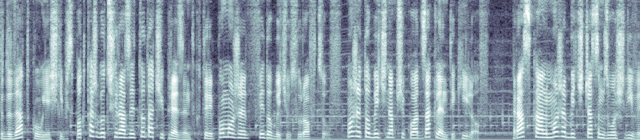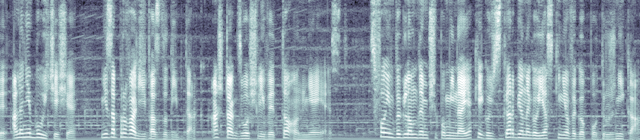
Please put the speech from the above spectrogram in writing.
W dodatku, jeśli spotkasz go trzy razy, to da ci prezent, który pomoże w wydobyciu surowców. Może to być na przykład zaklęty kilof. Raskal może być czasem złośliwy, ale nie bójcie się, nie zaprowadzi was do Deep Dark. Aż tak złośliwy to on nie jest. Swoim wyglądem przypomina jakiegoś zgarbionego jaskiniowego podróżnika.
